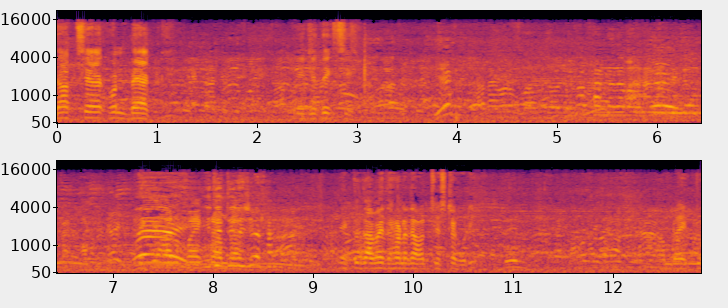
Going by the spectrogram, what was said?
যাচ্ছে এখন ব্যাগ এই যে দেখছি। একটু দামে ধারণা দেওয়ার চেষ্টা করি। আমরা একটু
